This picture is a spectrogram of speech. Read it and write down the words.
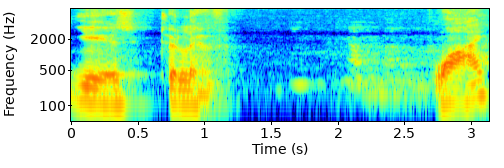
years to live. Why?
